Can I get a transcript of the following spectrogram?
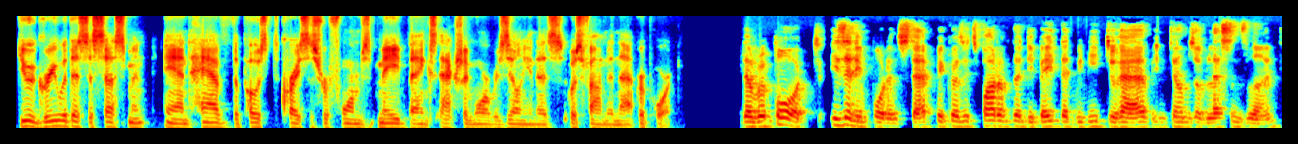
Do you agree with this assessment and have the post-crisis reforms made banks actually more resilient as was found in that report? The report is an important step because it's part of the debate that we need to have in terms of lessons learned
